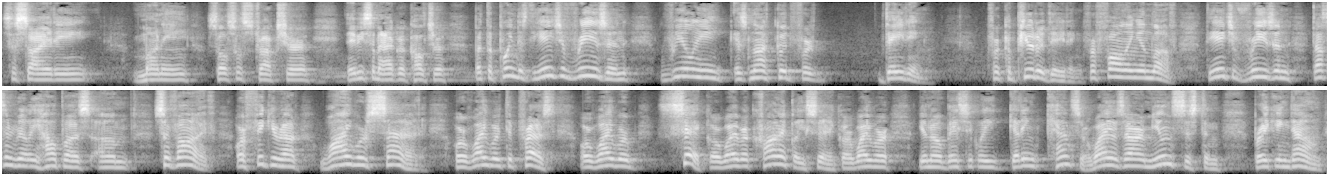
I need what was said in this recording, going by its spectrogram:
society, money, social structure, maybe some agriculture. But the point is, the age of reason really is not good for dating for computer dating, for falling in love. The age of reason doesn't really help us um, survive or figure out why we're sad or why we're depressed or why we're sick or why we're chronically sick or why we're, you know, basically getting cancer. Why is our immune system breaking down?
